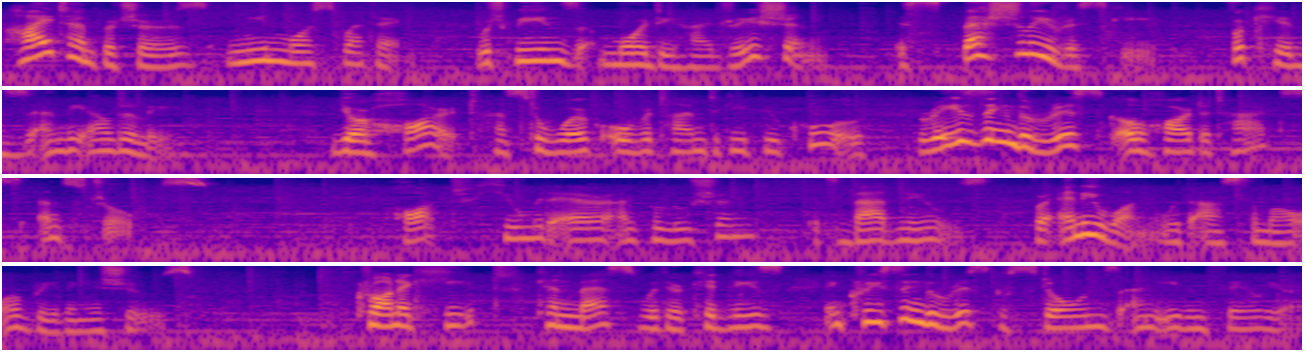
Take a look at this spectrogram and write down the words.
High temperatures mean more sweating, which means more dehydration, especially risky for kids and the elderly. Your heart has to work overtime to keep you cool, raising the risk of heart attacks and strokes. Hot, humid air and pollution it's bad news for anyone with asthma or breathing issues. Chronic heat can mess with your kidneys, increasing the risk of stones and even failure.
